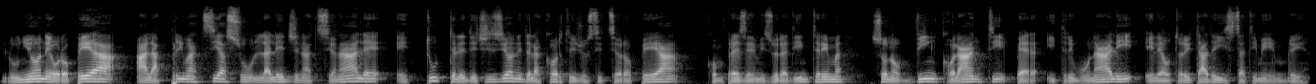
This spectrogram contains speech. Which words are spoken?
L'Unione Europea ha la primazia sulla legge nazionale e tutte le decisioni della Corte di Giustizia Europea, comprese le misure ad interim, sono vincolanti per i tribunali e le autorità degli Stati membri.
